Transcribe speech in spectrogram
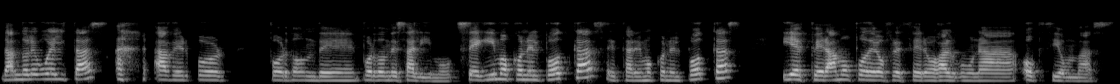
dándole vueltas a ver por, por, dónde, por dónde salimos. Seguimos con el podcast, estaremos con el podcast y esperamos poder ofreceros alguna opción más.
